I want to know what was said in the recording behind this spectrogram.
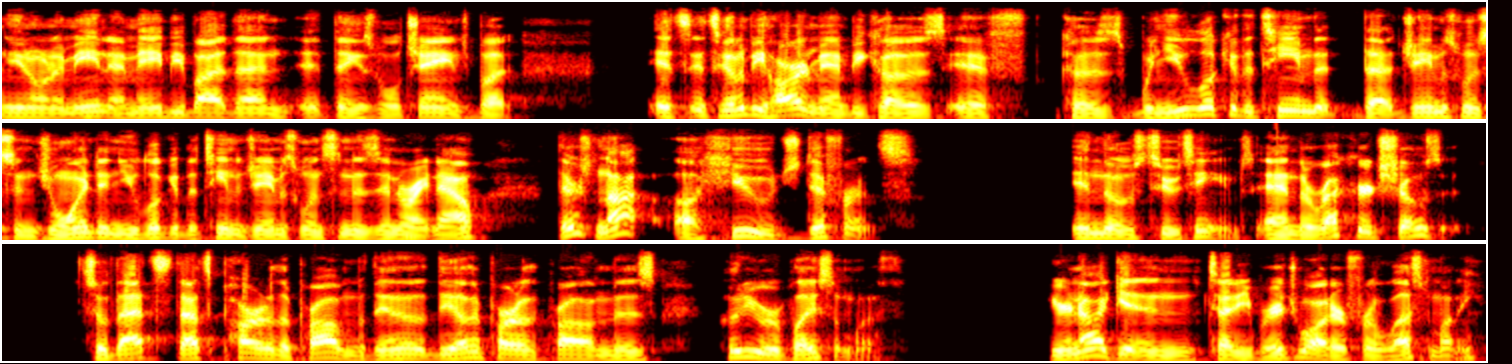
You know what I mean? And maybe by then it, things will change. But it's it's going to be hard, man, because if because when you look at the team that that Jameis Winston joined and you look at the team that Jameis Winston is in right now, there's not a huge difference in those two teams, and the record shows it. So that's that's part of the problem. But then the other part of the problem is who do you replace them with? You're not getting Teddy Bridgewater for less money.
